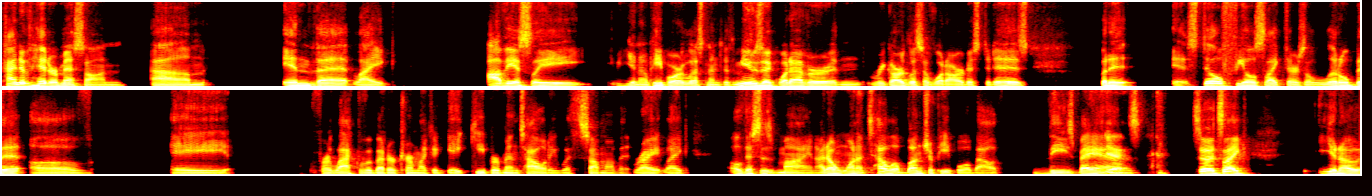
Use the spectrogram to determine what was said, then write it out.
kind of hit or miss on um in that like obviously you know people are listening to the music whatever and regardless of what artist it is but it it still feels like there's a little bit of a for lack of a better term like a gatekeeper mentality with some of it right? Like oh this is mine. I don't want to tell a bunch of people about these bands. Yeah. so it's like you know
